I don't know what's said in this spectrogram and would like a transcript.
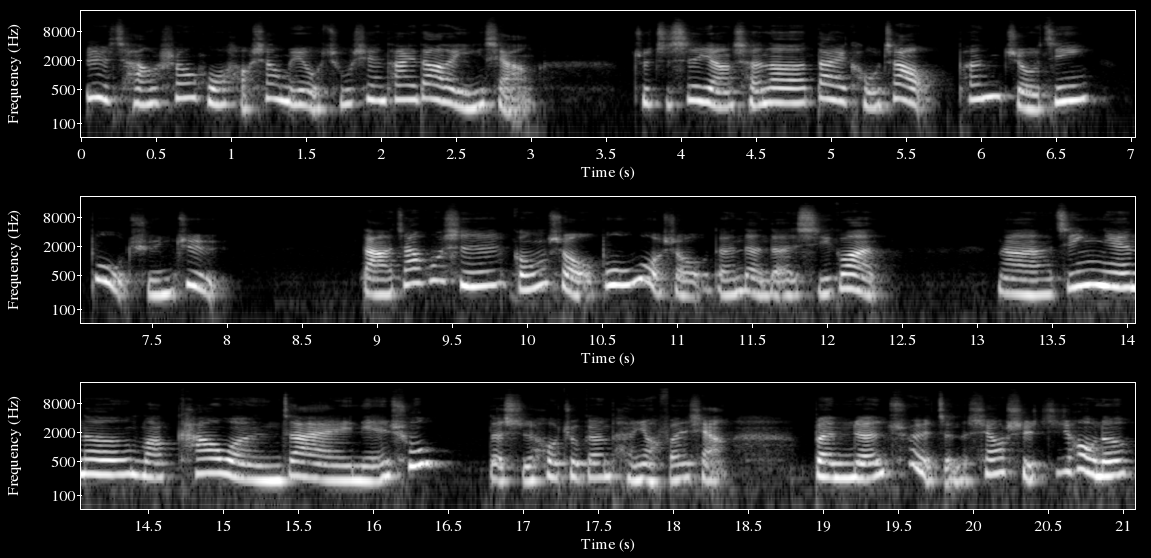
日常生活好像没有出现太大的影响，就只是养成了戴口罩、喷酒精、不群聚。打招呼时拱手不握手等等的习惯。那今年呢，Mark 在年初的时候就跟朋友分享本人确诊的消息之后呢，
